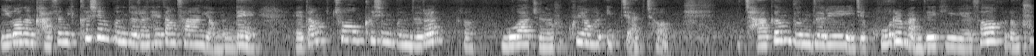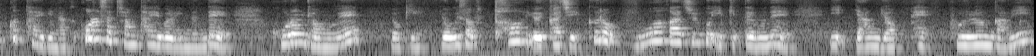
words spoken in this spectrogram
이거는 가슴이 크신 분들은 해당 사항이 없는데 애당초 크신 분들은 그런 모아주는 후크형을 입지 않죠. 작은 분들이 이제 골을 만들기 위해서 그런 후크 타입이나 코르셋형 타입을 입는데 그런 경우에 여기 여기서부터 여기까지 끌어 모아가지고 입기 때문에 이 양 옆에 볼륨감이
